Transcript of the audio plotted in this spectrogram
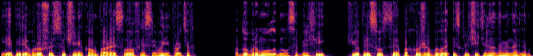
Я переброшусь с учеником парой слов, если вы не против. По-доброму улыбнулся Бельфи, чье присутствие, похоже, было исключительно номинальным.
